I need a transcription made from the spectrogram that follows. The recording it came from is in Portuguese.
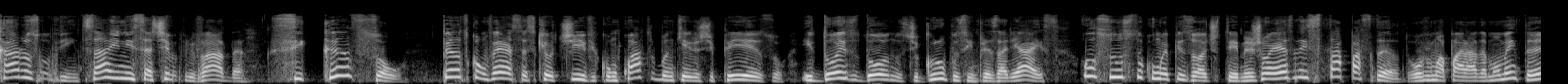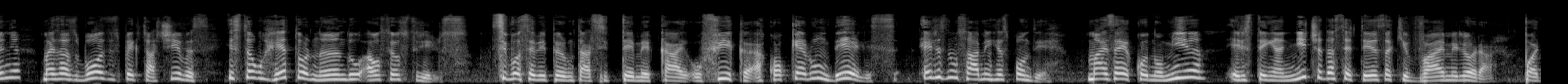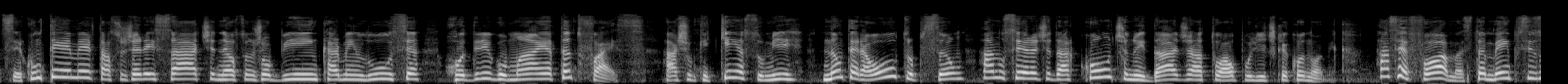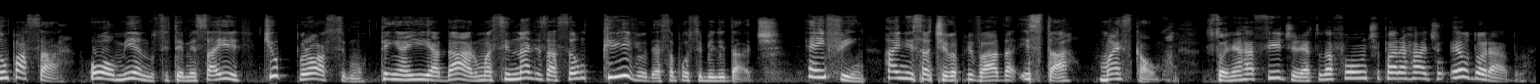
Caros ouvintes, a iniciativa privada se cansou. Pelas conversas que eu tive com quatro banqueiros de peso e dois donos de grupos empresariais, o susto com o episódio Temer Joesley está passando. Houve uma parada momentânea, mas as boas expectativas estão retornando aos seus trilhos. Se você me perguntar se Temer cai ou fica, a qualquer um deles, eles não sabem responder. Mas a economia, eles têm a nítida certeza que vai melhorar. Pode ser com Temer, Tasso Gereissati, Nelson Jobim, Carmen Lúcia, Rodrigo Maia, tanto faz. Acham que quem assumir não terá outra opção a não ser a de dar continuidade à atual política econômica. As reformas também precisam passar, ou ao menos, se temer sair, que o próximo tenha aí a dar uma sinalização crível dessa possibilidade. Enfim, a iniciativa privada está mais calma. Sônia Raci, direto da fonte, para a Rádio Eldorado.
